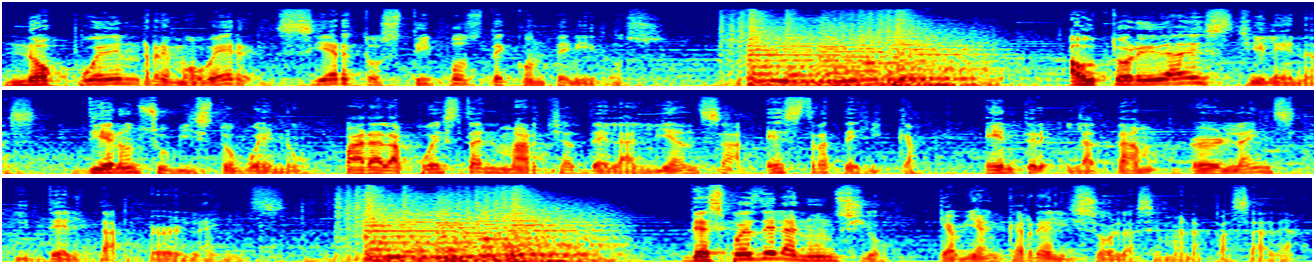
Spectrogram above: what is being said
no pueden remover ciertos tipos de contenidos. Autoridades chilenas dieron su visto bueno para la puesta en marcha de la alianza estratégica entre Latam Airlines y Delta Airlines. Después del anuncio que Avianca realizó la semana pasada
